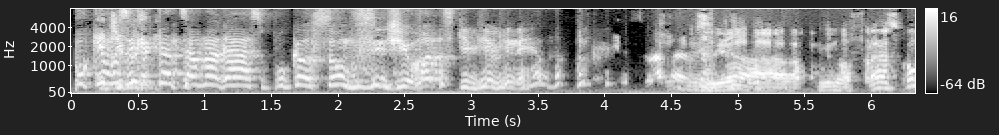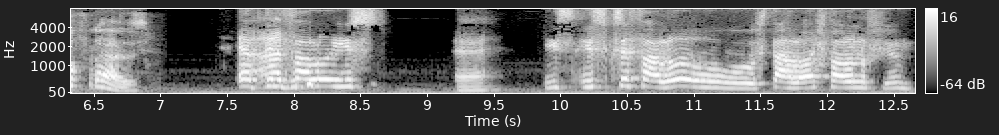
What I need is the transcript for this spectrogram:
Por que É você tipo quer assim- tanto salvagaço? Porque eu sou um dos idiotas que vive nela. Dizer a, a mesma frase? Qual frase? É porque Ah, ele do- falou isso. É, isso. Isso que você falou, o Star-Lord falou no filme.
